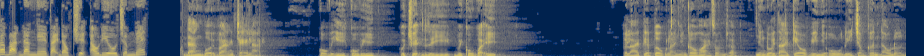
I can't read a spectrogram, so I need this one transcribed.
Các bạn đang nghe tại đọc chuyện audio.net Đang vội vàng chạy lại. Cô Vi, cô Vi Có chuyện gì với cô vậy? Lại tiếp tục là những câu hỏi dồn dập Nhưng đôi tai kiểu Vi như ủ đi trong cơn đau đớn.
